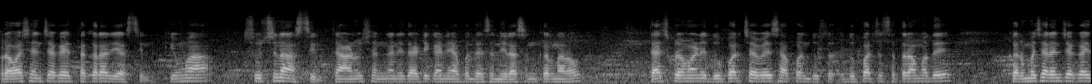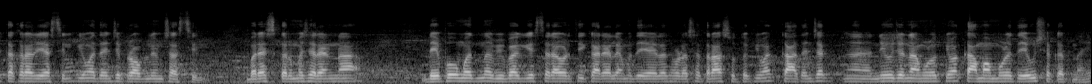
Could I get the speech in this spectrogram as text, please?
प्रवाशांच्या काही तक्रारी असतील किंवा सूचना असतील त्या अनुषंगाने त्या ठिकाणी आपण त्याचं निरासन करणार आहोत. त्याचप्रमाणे दुपारच्या वेळेस आपण दुस दुपारच्या सत्रामध्ये कर्मचाऱ्यांच्या काही तक्रारी असतील किंवा त्यांचे प्रॉब्लेम्स असतील बऱ्याच कर्मचाऱ्यांना डेपोमधनं विभागीय स्तरावरती कार्यालयामध्ये यायला थोडासा त्रास होतो किंवा का त्यांच्या नियोजनामुळं किंवा कामामुळे ते येऊ शकत नाही.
